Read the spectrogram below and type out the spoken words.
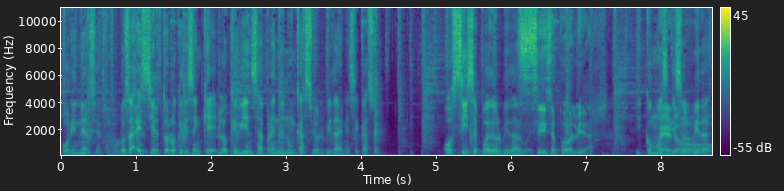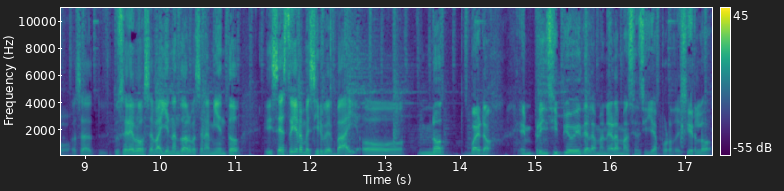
por inercia. Como lo O sea, ¿es cierto lo que dicen que lo que bien se aprende nunca se olvida en ese caso? ¿O sí se puede olvidar, güey? Sí, se puede olvidar. ¿Y cómo es que se olvida? O sea, tu cerebro se va llenando de almacenamiento y dice, esto ya no me sirve, bye, o... No, bueno, en principio y de la manera más sencilla por decirlo,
